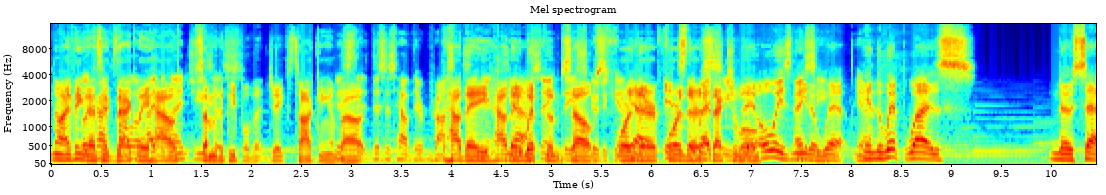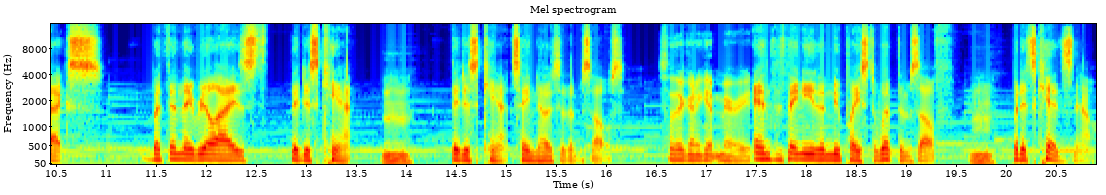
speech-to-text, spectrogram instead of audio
No, I think Look, that's I exactly follow- how some of the people that Jake's talking this, about this is how they're processing how they it. how they Yeah, whip saying they themselves for together. their for it's the their sexual. They always need a whip. Yeah. And the whip was no sex, but then they realized they just can't. Mhm. They just can't say no to themselves. So they're going to get married. And they need a new place to whip themselves. Mhm. But it's kids now.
